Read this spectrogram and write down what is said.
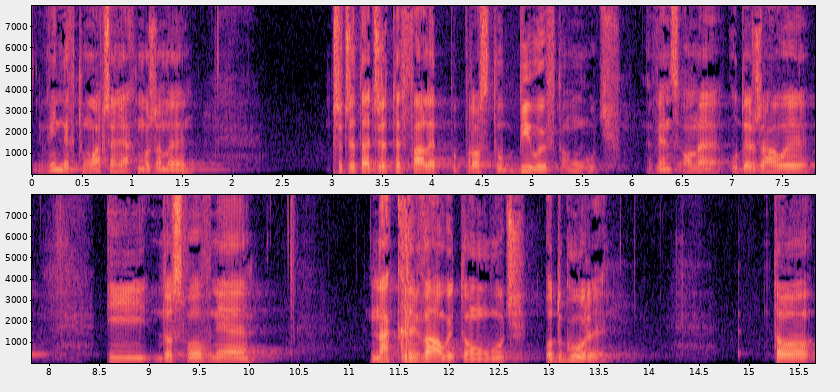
w innych tłumaczeniach możemy przeczytać, że te fale po prostu biły w tą łódź, więc one uderzały i dosłownie nakrywały tą łódź od góry. To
